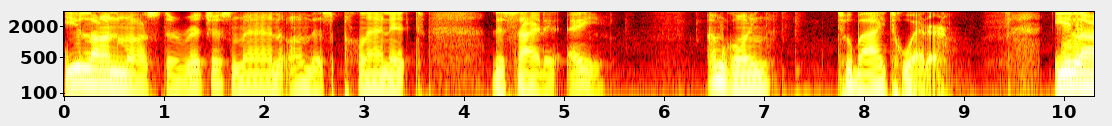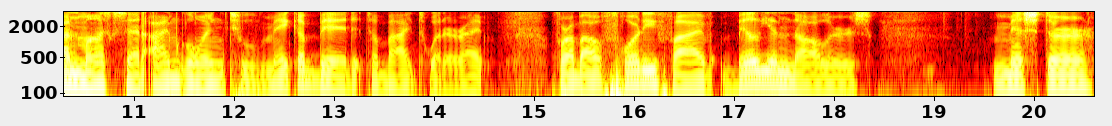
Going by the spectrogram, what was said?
Elon musk the richest man on this planet decided, hey, I'm going to buy Twitter. Elon Musk said, I'm going to make a bid to buy Twitter, right? For about $45 billion, Mr.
